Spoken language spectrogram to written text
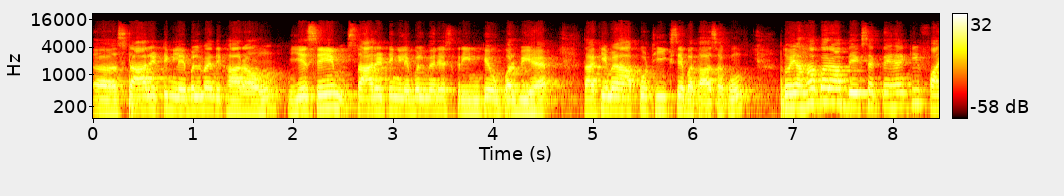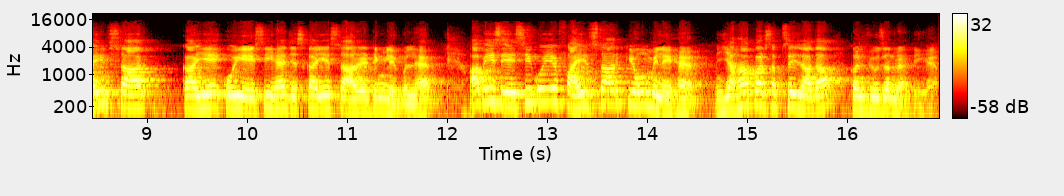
स्टार रेटिंग लेबल मैं दिखा रहा हूँ। ये सेम स्टार रेटिंग लेबल मेरे स्क्रीन के ऊपर भी है, ताकि मैं आपको ठीक से बता सकूँ। तो यहाँ पर आप देख सकते हैं कि फाइव स्टार का ये कोई एसी है, जिसका ये स्टार रेटिंग लेबल है। अब इस एसी को ये फाइव स्टार क्यों मिले हैं? यहाँ पर सबसे ज़्यादा कन्फ्यूज़न रहती है।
